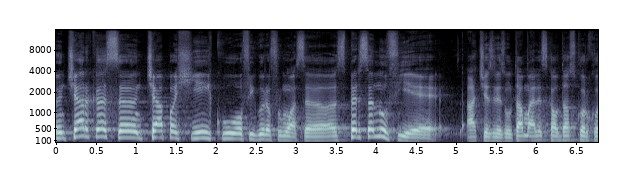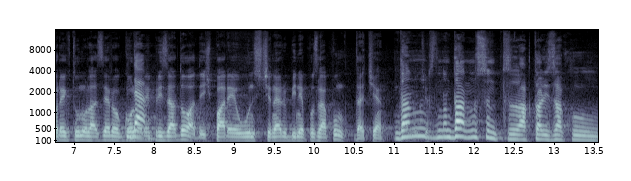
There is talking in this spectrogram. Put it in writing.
încearcă să înceapă și ei cu o figură frumoasă. Sper să nu fie acest rezultat, mai ales că au dat scor corect 1 la 0 gol Da. în repriza a doua, deci pare un scenariu bine pus la punct, Dacian. Dar nu, nu- da, nu sunt actualizat cu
